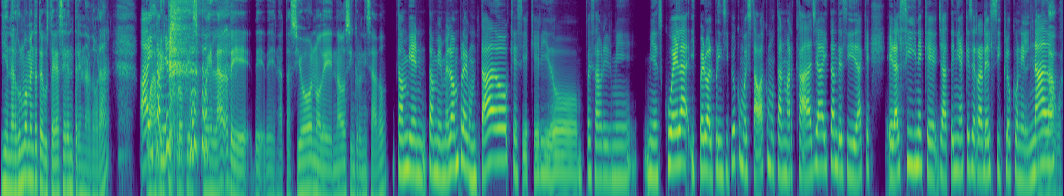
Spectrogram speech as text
¿Y en algún momento te gustaría ser entrenadora? Ay, ¿O abrir tu propia escuela de, de, natación o de nado sincronizado? También, también me lo han preguntado, que si he querido pues abrir mi, mi escuela, y, pero al principio como estaba como tan marcada ya y tan decidida que era el cine, que ya tenía que cerrar el ciclo con el nado.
